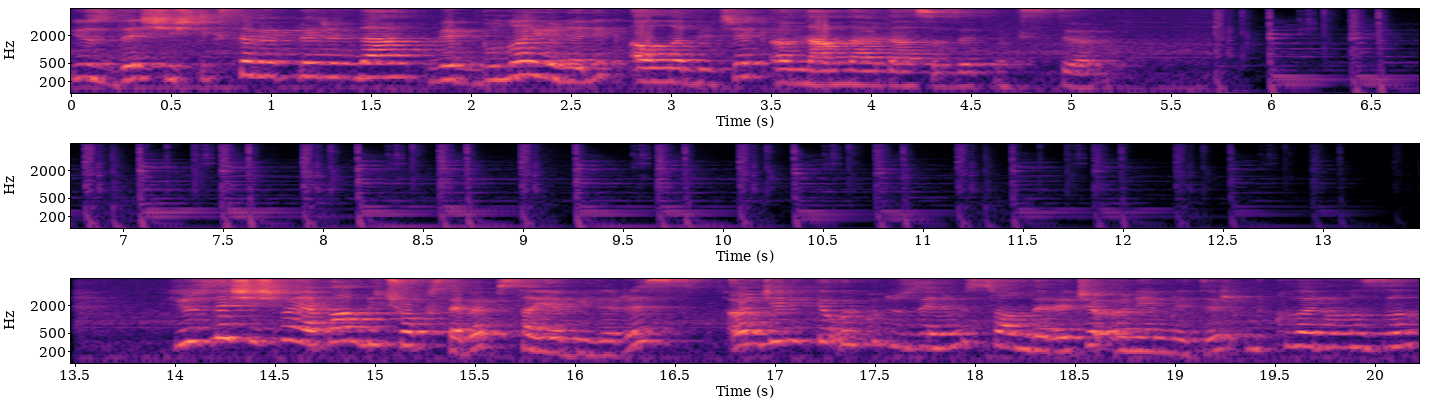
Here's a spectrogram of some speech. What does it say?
yüzde şişlik sebeplerinden ve buna yönelik alınabilecek önlemlerden söz etmek istiyorum. Yüzde şişme yapan birçok sebep sayabiliriz. Öncelikle uyku düzenimiz son derece önemlidir. Uykularımızın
